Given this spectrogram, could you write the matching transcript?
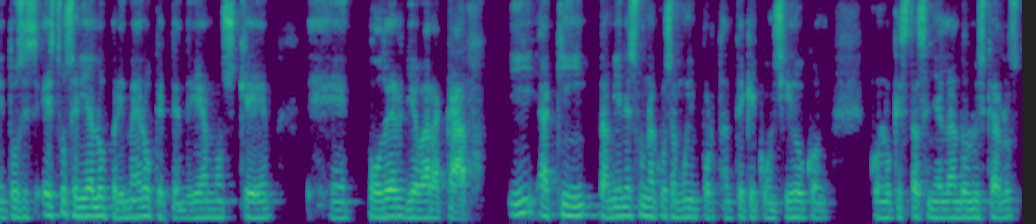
Entonces, esto sería lo primero que tendríamos que eh, poder llevar a cabo. Y aquí también es una cosa muy importante que coincido con, con lo que está señalando Luis Carlos,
